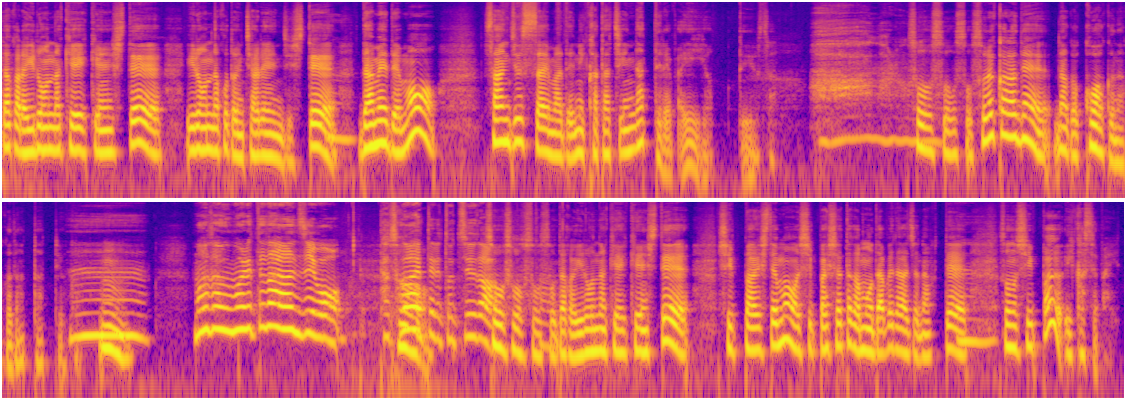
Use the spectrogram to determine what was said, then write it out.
だからいろんな経験していろんなことにチャレンジして、うん、ダメでも30歳までに形になってればいいよっていうさ。はあ、なるほど。そうそうそう。それからねなんか怖くなくなったっていうか。うん、うん、まだ生まれてないアンジーも蓄えてる途中だ。そう。そうそうそうだからいろんな経験して失敗しても失敗しちゃったからもうダメだじゃなくて、うん、その失敗を生かせばいい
